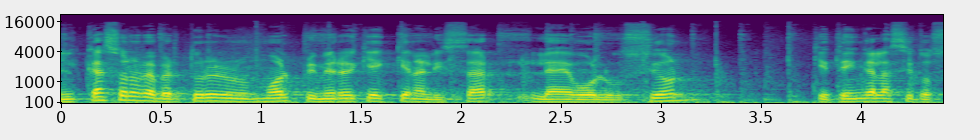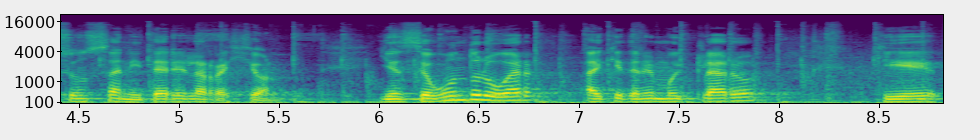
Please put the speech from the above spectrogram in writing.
En el caso de la reapertura de un mall, primero hay que analizar la evolución que tenga la situación sanitaria en la región. Y en segundo lugar, hay que tener muy claro que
